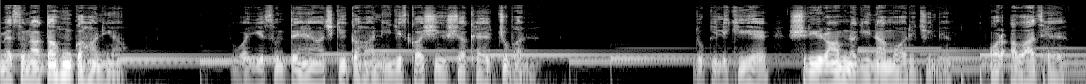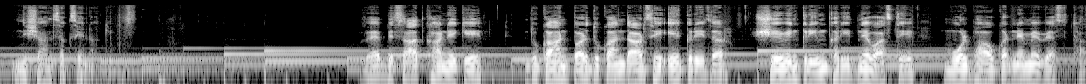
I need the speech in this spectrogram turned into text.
मैं सुनाता हूँ कहानियाँ। तो आइए सुनते हैं आज की कहानी जिसका शीर्षक है चुभन, जो कि लिखी है श्री राम नगीना मौर्य जी ने, और आवाज़ है निशान सक्सेना की। वह बिसात खाने के दुकान पर दुकानदार से एक रेज़र शेविंग क्रीम खरीदने वास्ते मोल भाव करने में व्यस्त था।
